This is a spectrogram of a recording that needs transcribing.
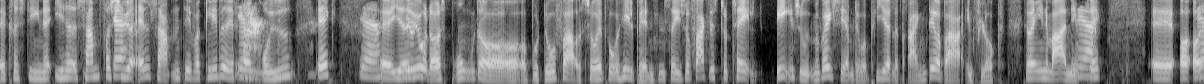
øh, Christina, I havde samme frisyr ja. Ja. alle sammen. Det var klippet efter Ja. en gryde, ikke? Ja. Øh, I havde Jo. jo også brunt og, og bordeauxfarvet tøj på, hele banden, så I så faktisk totalt ens ud. Man kunne ikke se, om det var piger eller drenge. Det var bare en flok. Det var egentlig meget nemt, Ja. ikke? Øh, og og Ja.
